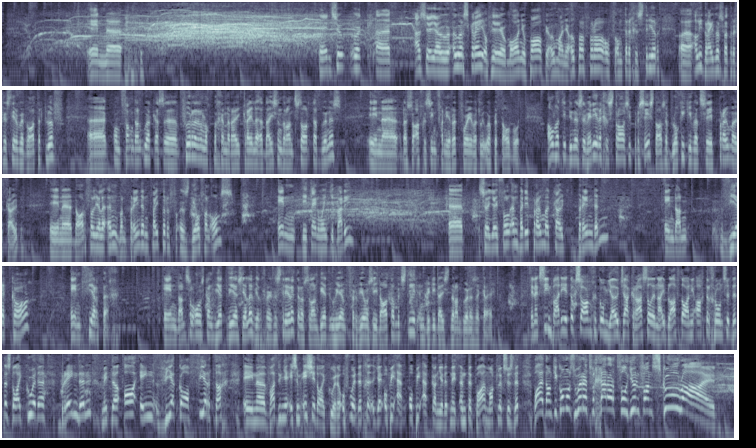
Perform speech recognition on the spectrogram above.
En uh En so ook uh as jy jou ouers kry of jy jou ma en jou pa of jou ouma en jou oupa vra of om te registreer, uh al die drywers wat registreer met Waterkloof uh ontvang dan ook as 'n uh, voor hulle nog begin ry, kry hulle 'n R1000 startup bonus en uh dit is so afgesien van die ritfooie wat hulle ook betaal word. Al wat jy doen is met die registrasieproses, daar's 'n blokkietjie wat sê promo code en uh, daar vul jy in want Brendan Piper is deel van ons en die klein hondjie Buddy. Uh so jy vul in by die promo code Brendan en dan WK en 40. En dan sal ons kan weet wie as julle weet geregistreer het en ons sal dan weet hoe jy vir wie ons die data moet stuur en wie die 1000 rand bonusse kry. En ek sien Buddy het ook saamgekom, jou Jack Russell en hy blaf daar in die agtergrond. So dit is daai kode Brendan met 'n ANWK40 en uh, wat doen jy SMS jy daai kode of o dit jy op die app, op die app kan jy dit net intik baie maklik soos dit. Baie dankie. Kom ons hoor dit vir Gerard Viljoen van School Ride.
